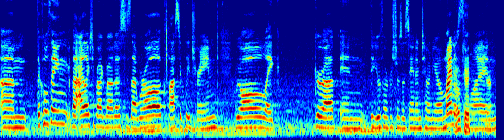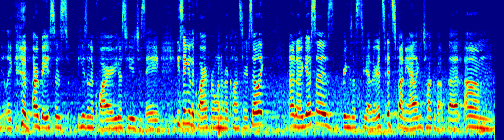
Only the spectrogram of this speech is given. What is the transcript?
Um, the cool thing that I like to brag about us is that we're all classically trained. We all like grew up in the youth orchestras of San Antonio, minus Okay. one. Like our bassist, he's in a choir. He goes to UHSA. He sang in the choir for one of our concerts. So like, I don't know. Yosa is, brings us together. It's it's funny. I like to talk about that. Um,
